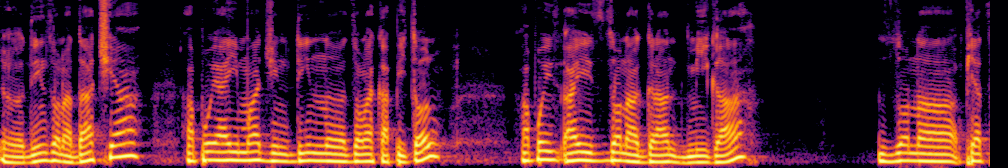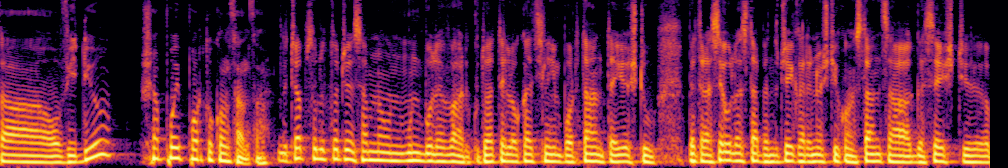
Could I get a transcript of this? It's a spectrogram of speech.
uh, din zona Dacia, apoi ai imagini din uh, zona Capitol, apoi ai zona Grand Miga, zona Piața Ovidiu și apoi Portul Constanța. Deci absolut tot ce înseamnă un, un bulevard, cu toate locațiile importante, eu știu, pe traseul ăsta, pentru cei care nu știu Constanța, găsești uh,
